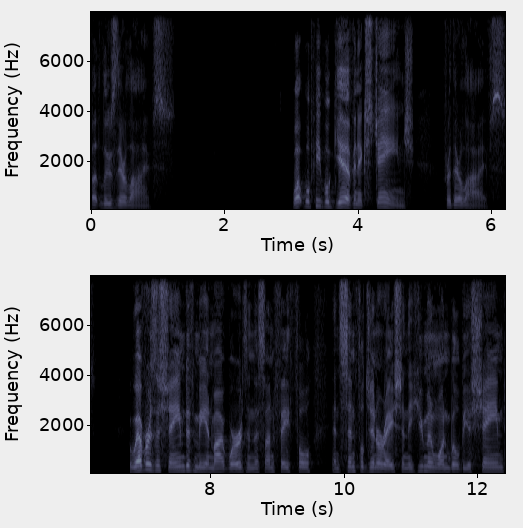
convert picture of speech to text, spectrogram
but lose their lives? What will people give in exchange for their lives? Whoever is ashamed of me and my words in this unfaithful and sinful generation, the human one will be ashamed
